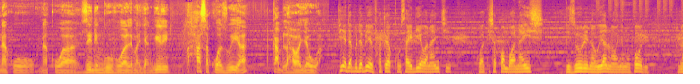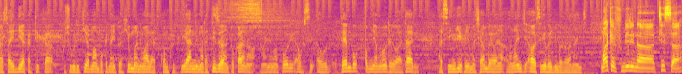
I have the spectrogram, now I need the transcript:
na, ku, na kuwazidi nguvu wale majangili, hasa kuwazuia kabla hawajaua. Pia WWF katika kusaidia wananchi kuhakikisha kwamba wanaishi vizuri na uwiano na wanyamapori, tunasaidia katika kushughulikia mambo kinaitwa human wildlife conflict, yaani matatizo yanatokana na na wanyamapori au, si- au tembo au mnyama yote wa hatari asiingie kwenye mashamba ya wananchi au asiingie kwenye nyumba za wananchi. Mwaka elfu mbili na tisa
